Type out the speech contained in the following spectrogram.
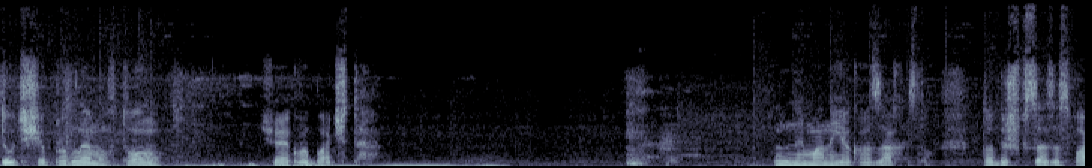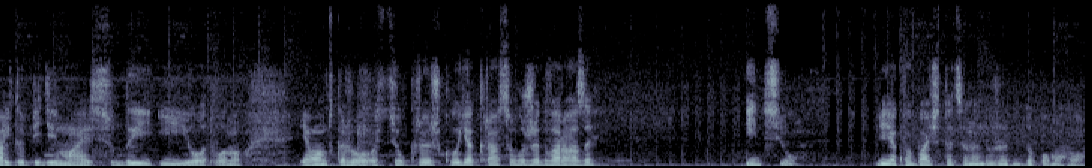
Тут ще проблема в тому, що як ви бачите, нема ніякого захисту. Тобі ж все з асфальту підіймає сюди, і от воно Я вам скажу ось цю кришку я красив уже два рази. І цю. І як ви бачите, це не дуже допомогло.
